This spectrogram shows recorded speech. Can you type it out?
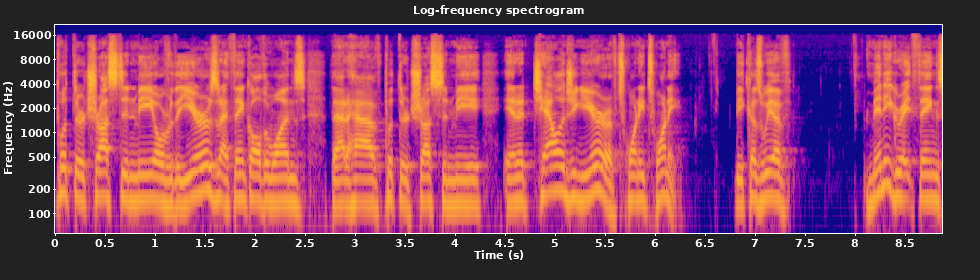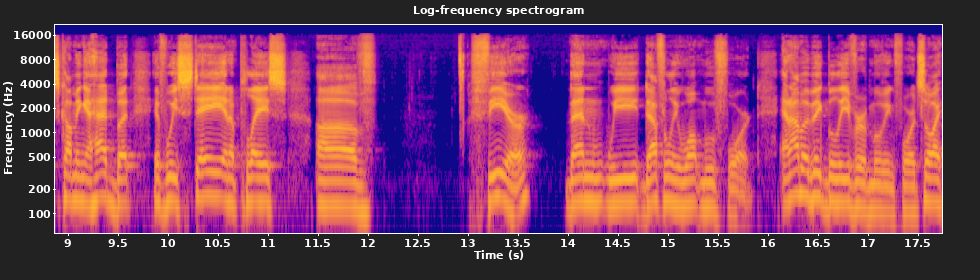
put their trust in me over the years. And I thank all the ones that have put their trust in me in a challenging year of 2020 because we have many great things coming ahead. But if we stay in a place of fear, then we definitely won't move forward. And I'm a big believer of moving forward. So I,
